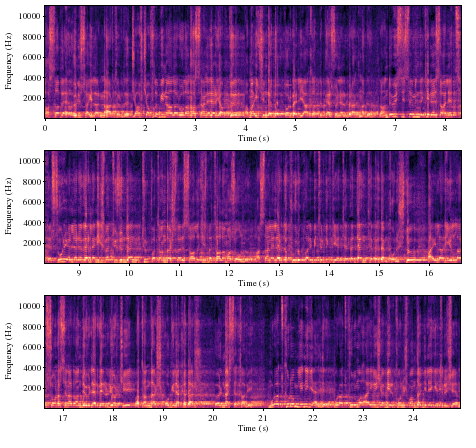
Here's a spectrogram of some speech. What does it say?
Hasta ve ölü sayılarını artırdı. Cafcaflı binaları olan hastaneler yaptı ama içinde doktor ve liyakatlı personel bırakmadı. Randevu sistemindeki rezalet ve Suriyelilere verilen hizmet yüzünden Türk vatandaşları sağlık hizmeti alamaz oldu. Hastanelerde kuyrukları bitirdik diye tepeden tepeden konuştu. Aylar yıllar sonrasına randevular veriliyor ki vatandaş o güne kadar ölmezse tabii. Murat Kurum yeni geldi. Murat Kurum'u ayrıca bir konuşmamda dile getireceğim.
